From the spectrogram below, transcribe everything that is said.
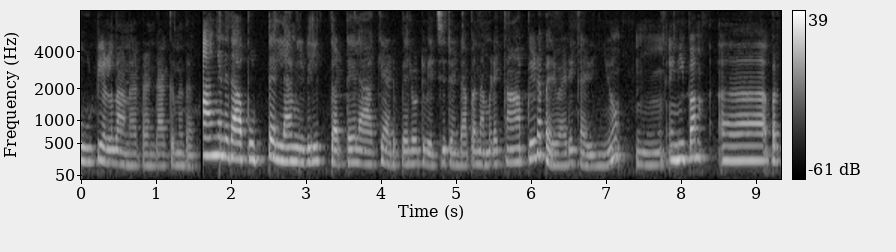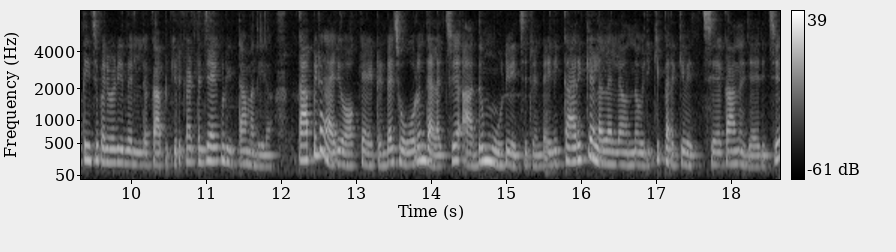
കൂട്ടിയുള്ളതാണ് കേട്ടോ ഉണ്ടാക്കുന്നത്. അങ്ങനെ ഇതാ പുട്ടെല്ലാം ഇടിൽ തൊട്ടയിലാക്കി അടുപ്പയിലോട്ട് വെച്ചിട്ടുണ്ട്. അപ്പം നമ്മുടെ കാപ്പിയുടെ പരിപാടി കഴിഞ്ഞു. ഇനിയിപ്പം പ്രത്യേകിച്ച് പരിപാടിയൊന്നും കാപ്പിക്ക് ഒരു കട്ടൻ ചായ കൂടി ഇട്ടാൽ മതിയല്ലോ. കാപ്പിയുടെ കാര്യം ഓക്കെ ആയിട്ടുണ്ട്. ചോറും തിളച്ച് അതും മൂടി വെച്ചിട്ടുണ്ട്. ഇനി കറിക്കുള്ളതെല്ലാം ഒന്ന് ഒരുക്കി പെറുക്കി വെച്ചേക്കാമെന്ന് വിചാരിച്ച്.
